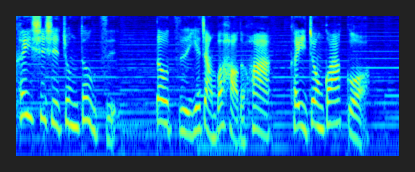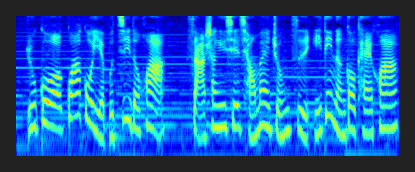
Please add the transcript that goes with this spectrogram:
可以试试种豆子。”豆子也长不好的话，可以种瓜果；如果瓜果也不济的话，撒上一些荞麦种子，一定能够开花。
